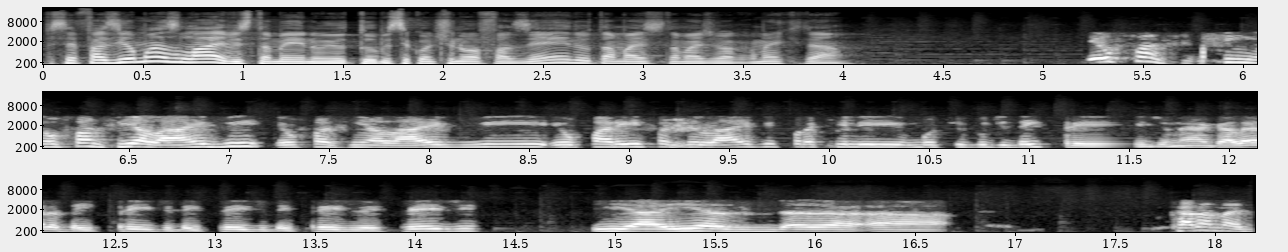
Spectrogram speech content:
Você fazia umas lives também no YouTube. Você continua fazendo? Tá mais, tá mais devagar? Como é que tá? Eu fazia, sim, eu fazia live, eu fazia live, eu parei de fazer live por aquele motivo de day trade, né? A galera day trade, day trade, day trade, day trade. E aí as, a, a, cara,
